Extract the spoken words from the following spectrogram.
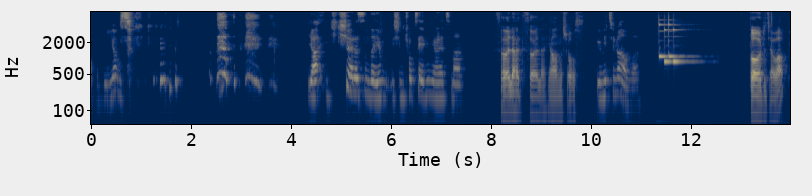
Biliyor musun? ya iki kişi arasındayım. Şimdi çok sevdiğim yönetmen. Söyle hadi söyle. Yanlış olsun. Ümit Ünal mı? Doğru cevap.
